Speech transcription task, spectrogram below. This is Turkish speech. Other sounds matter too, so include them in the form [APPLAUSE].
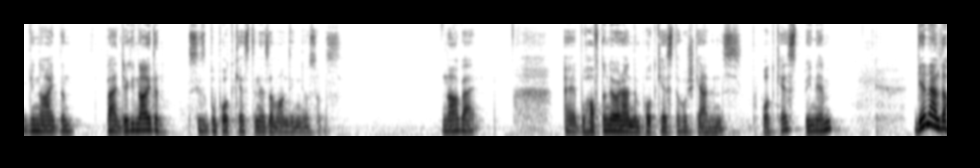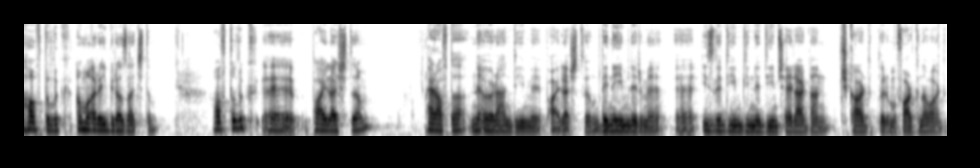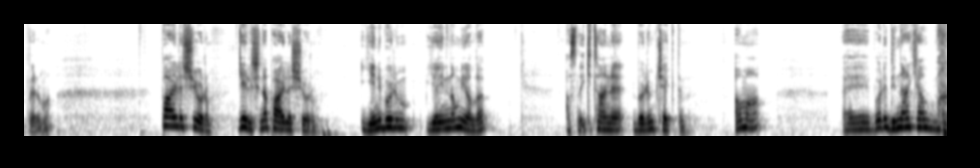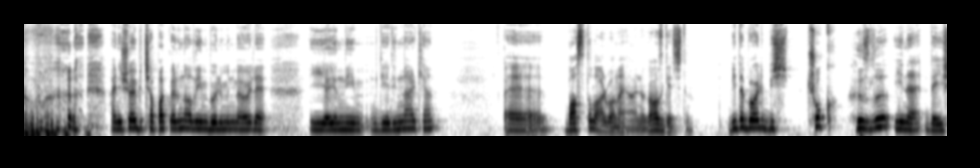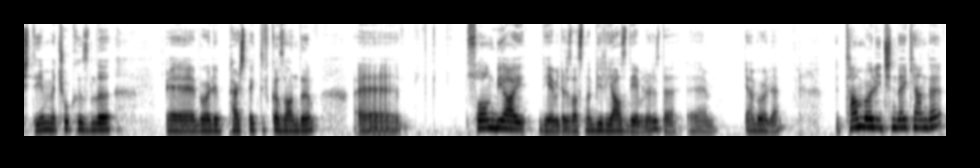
Günaydın. Bence günaydın. Siz bu podcast'i ne zaman dinliyorsanız. Ne haber? Ee, bu hafta ne öğrendim podcast'te hoş geldiniz. Bu podcast benim genelde haftalık ama arayı biraz açtım. Haftalık e, paylaştığım her hafta ne öğrendiğimi paylaştığım, deneyimlerimi, e, izlediğim, dinlediğim şeylerden çıkardıklarımı, farkına vardıklarımı paylaşıyorum. Gelişine paylaşıyorum. Yeni bölüm yayınlamayalı aslında iki tane bölüm çektim. Ama e, böyle dinlerken [LAUGHS] hani şöyle bir çapaklarını alayım bölümün ve öyle yayınlayayım diye dinlerken e, bastılar bana yani vazgeçtim. Bir de böyle bir çok hızlı yine değiştiğim ve çok hızlı e, böyle perspektif kazandığım e, son bir ay diyebiliriz aslında bir yaz diyebiliriz de e, yani böyle tam böyle içindeyken de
